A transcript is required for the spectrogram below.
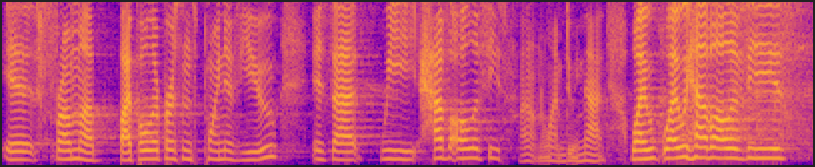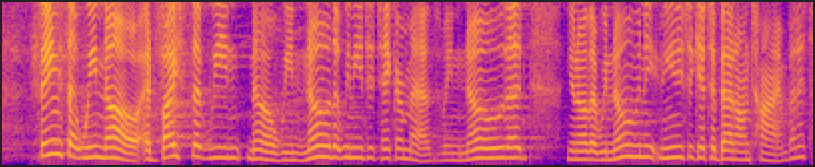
it, from a bipolar person's point of view is that we have all of these i don't know why i'm doing that why, why we have all of these things that we know, advice that we know. We know that we need to take our meds. We know that, you know, that we know we need, we need to get to bed on time. But it's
